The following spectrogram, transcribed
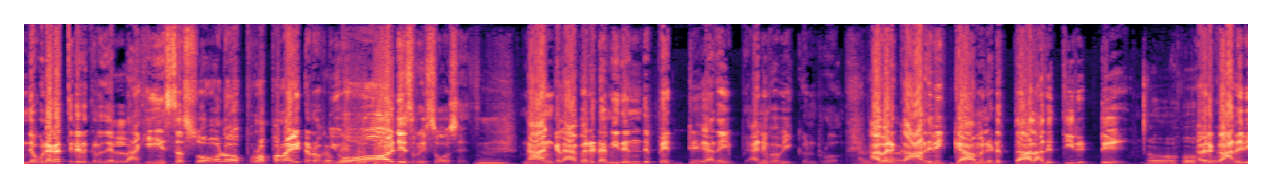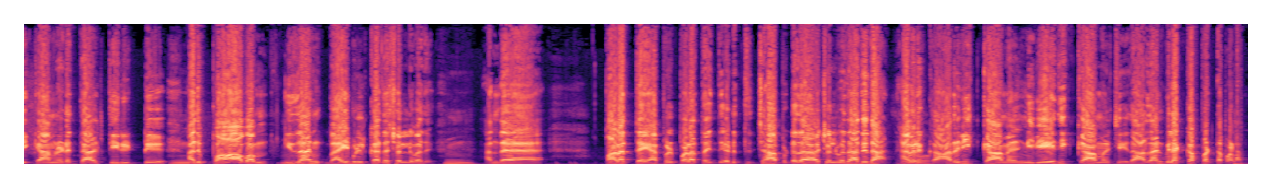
இந்த உலகத்தில் இருக்கிறது எல்லாம் he's a solo proprietor of all this resources. நாங்கள் அவரிடம் இருந்து பெற்று அதை அனுபவிக்கின்றோம். அவருக்கு அறிவிக்காமல் எடுத்தால் அது திருட்டு. அவருக்கு அறிவிக்காமல் எடுத்தால் திருட்டு. அது பாவம். இதுதான் பைபிள் கதை சொல்லுவது. அந்த பழத்தை ஆப்பிள் பழத்தை எடுத்து சாப்பிட்டதாக சொல்வது அதுதான். அவருக்கு அறிவிக்காமல் நிவேதிக்காமல் செய்தால் தான் விளக்கப்பட்ட பழம்.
